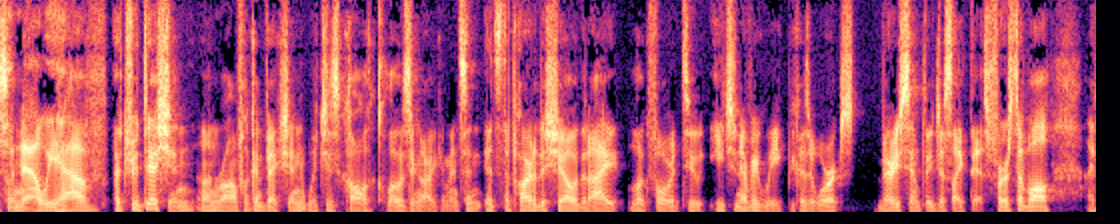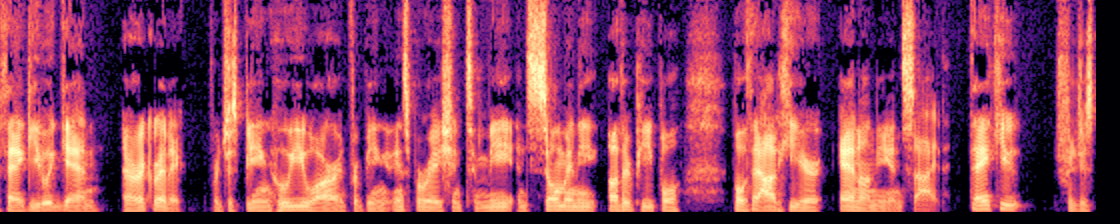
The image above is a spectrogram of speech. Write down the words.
So now we have a tradition on wrongful conviction, which is called closing arguments. And it's the part of the show that I look forward to each and every week because it works very simply just like this. First of all, I thank you again, Eric Riddick, for just being who you are and for being an inspiration to me and so many other people, both out here and on the inside. Thank you for just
